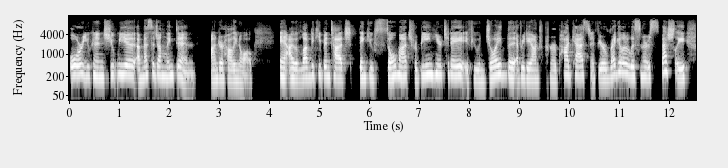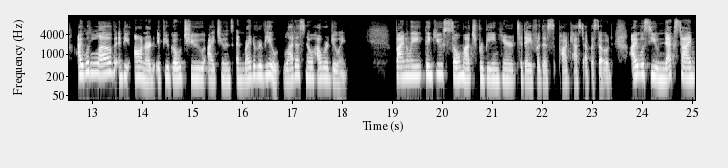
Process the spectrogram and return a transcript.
or you can shoot me a, a message on LinkedIn under Holly Knoll. And I would love to keep in touch. Thank you so much for being here today. If you enjoyed the Everyday Entrepreneur podcast, and if you're a regular listener, especially, I would love and be honored if you go to iTunes and write a review. Let us know how we're doing. Finally, thank you so much for being here today for this podcast episode. I will see you next time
